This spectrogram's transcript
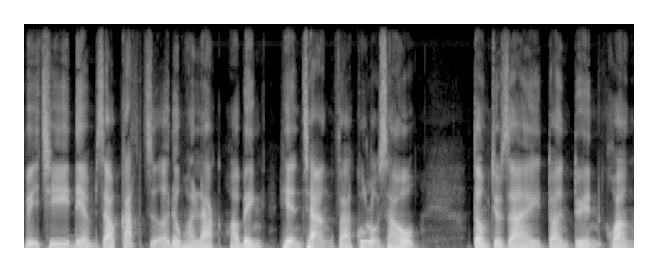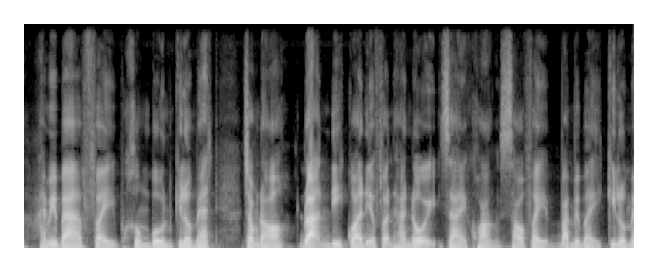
vị trí điểm giao cắt giữa đường Hòa Lạc, Hòa Bình, hiện trạng và quốc lộ 6. Tổng chiều dài toàn tuyến khoảng 23,04 km, trong đó đoạn đi qua địa phận Hà Nội dài khoảng 6,37 km,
